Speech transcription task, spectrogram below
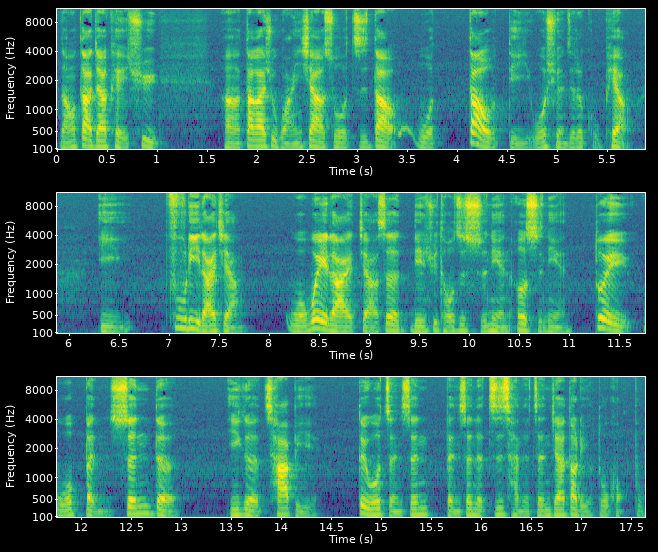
然后大家可以去。呃，大概去玩一下，说知道我到底我选择的股票，以复利来讲，我未来假设连续投资十年、二十年，对我本身的一个差别，对我本身本身的资产的增加到底有多恐怖？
